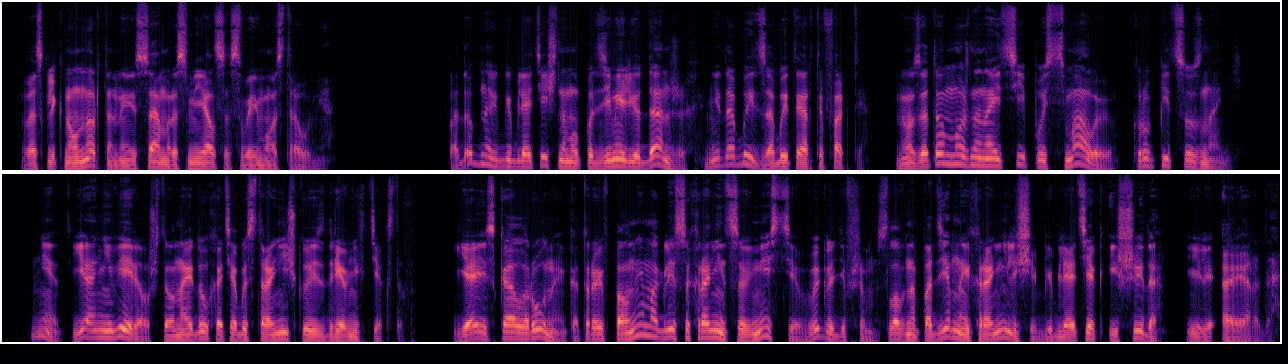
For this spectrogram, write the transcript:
— воскликнул Нортон и сам рассмеялся своему остроумию подобных библиотечному подземелью данжах не добыть забытые артефакты, но зато можно найти, пусть малую, крупицу знаний. Нет, я не верил, что найду хотя бы страничку из древних текстов. Я искал руны, которые вполне могли сохраниться вместе, выглядевшим словно подземные хранилища библиотек Ишида или Аэрода.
